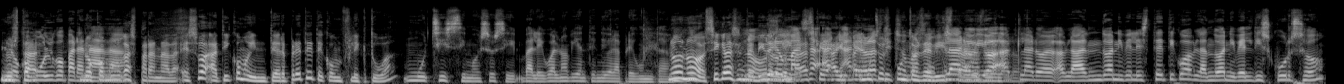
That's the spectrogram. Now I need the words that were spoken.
No, no está, comulgo para no nada. comulgas para nada. ¿Eso a ti como intérprete te conflictúa? Muchísimo, eso sí. Vale, igual no había entendido la pregunta. No, no, sí que la has entendido. No, lo que más pasa es que hay, hay muchos puntos de vista. Claro, yo, claro, hablando a nivel estético, hablando a nivel discurso,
